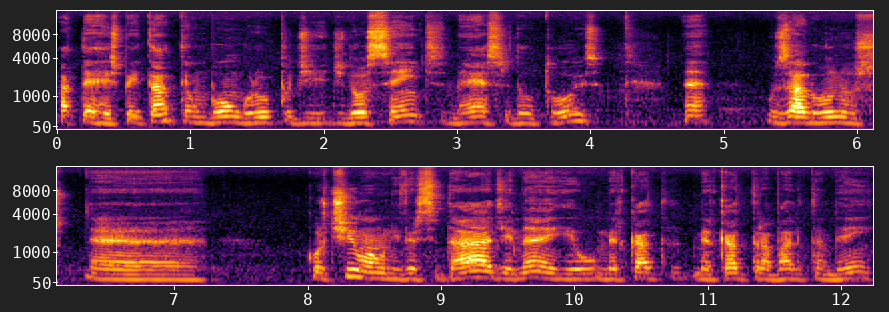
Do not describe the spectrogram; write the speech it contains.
até respeitado, tem um bom grupo de, de docentes, mestres, doutores. Né, os alunos é, curtiam a universidade né, e o mercado, mercado de trabalho também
